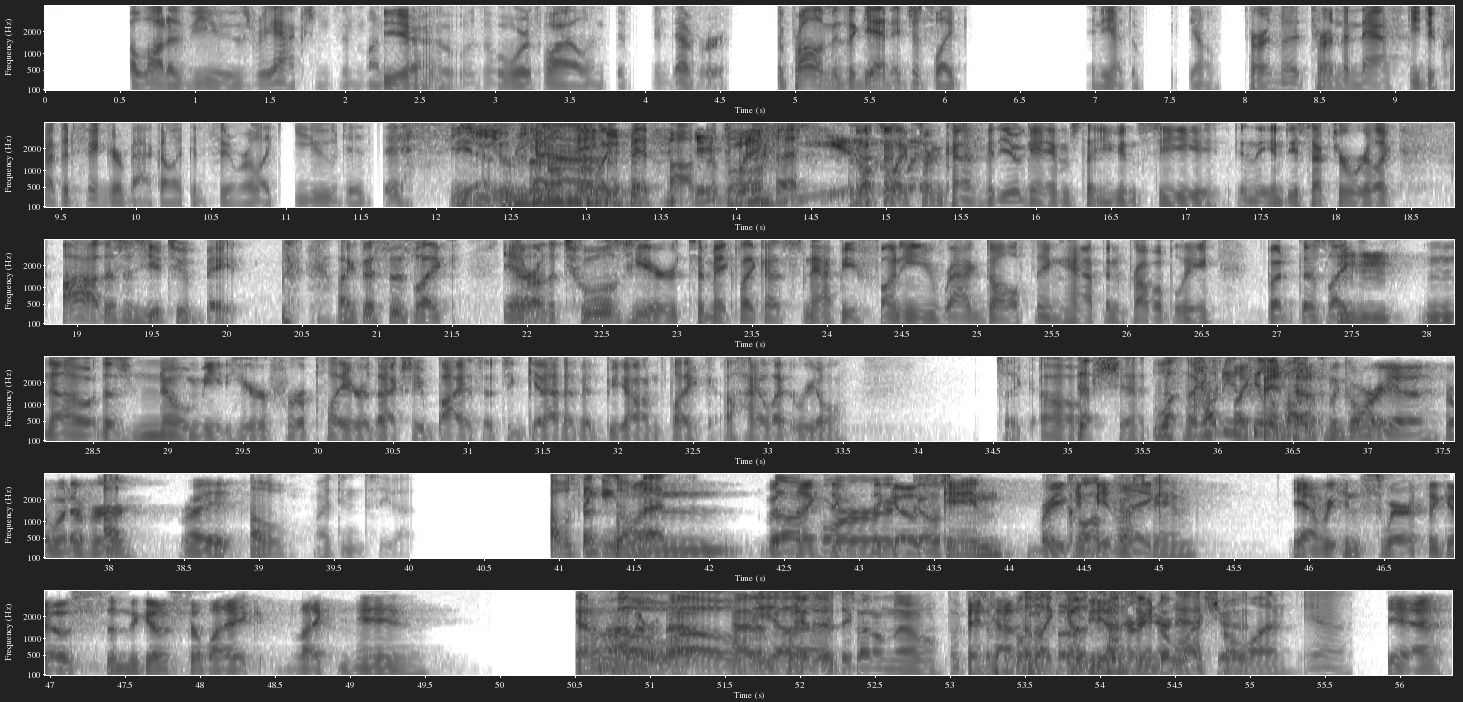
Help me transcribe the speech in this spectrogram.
a lot of views, reactions, and money. Yeah. So it was a worthwhile en- endeavor. The problem is again, it just like, and you have to you know turn the turn the nasty decrepit finger back on the consumer, like you did this, Yeah. you There's kept also, like- this possible. There's also like certain kind of video games that you can see in the indie sector where like, ah, this is YouTube bait. like this is like there are the tools here to make like a snappy, funny ragdoll thing happen, probably. But there's like no, there's no meat here for a player that actually buys it to get out of it beyond like a highlight reel. It's like, oh The- shit. what- Like, how do you like feel about- Phantasmagoria or whatever, Uh, right? Oh, I didn't see that. I was That's thinking the of that. with The like the, horror the ghost, ghost- game where the you can be ghost like, game? Yeah, we can swear at the ghosts and the ghosts are like, like, no. I don't know. Oh, I've never, I, oh, I haven't the, played uh, it, the- so I don't know. But some Phantasm- people, so like Phobia Ghost people seem to like it. one, yeah. Yeah.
